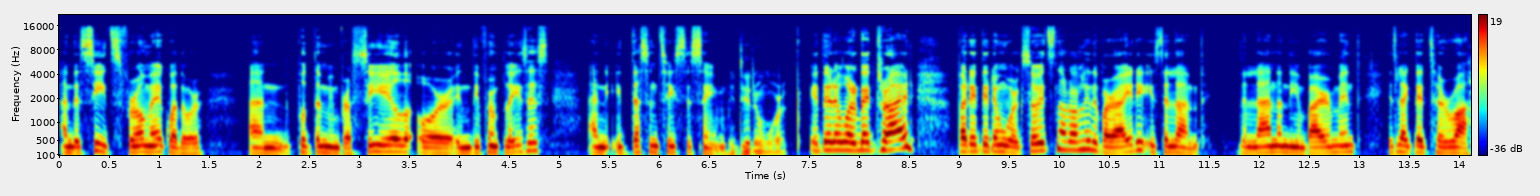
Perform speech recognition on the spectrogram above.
and the seeds from Ecuador and put them in Brazil or in different places, and it doesn't taste the same. It didn't work. It didn't work. They tried, but it didn't work. So it's not only the variety, it's the land. The land and the environment is like the terroir.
